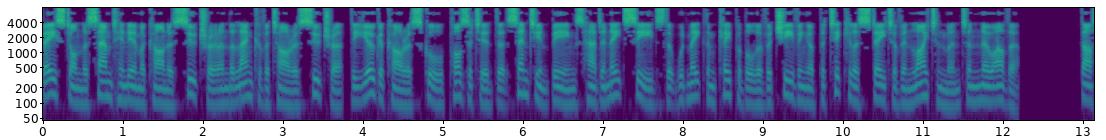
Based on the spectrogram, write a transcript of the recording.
Based on the Samdhinirmocana Sutra and the Lankavatara Sutra, the Yogacara school posited that sentient beings had innate seeds that would make them capable of achieving a particular state of enlightenment and no other. Thus,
